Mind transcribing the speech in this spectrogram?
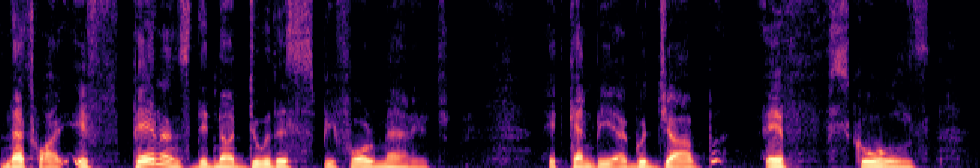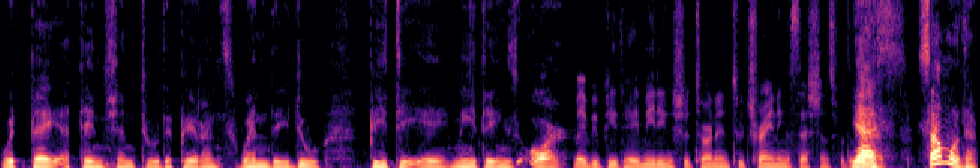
That's why if parents did not do this before marriage, it can be a good job if schools would pay attention to the parents when they do PTA meetings or Maybe PTA meetings should turn into training sessions for the parents. yes, parents. some of them,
